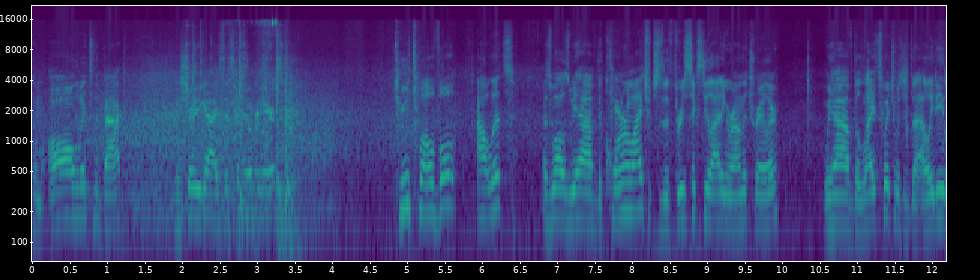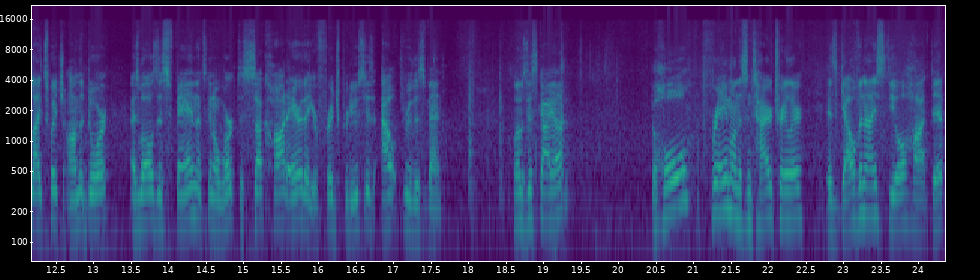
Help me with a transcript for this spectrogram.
come all the way to the back. I'm gonna show you guys this guy over here. Two 12 volt outlets, as well as we have the corner lights, which is the 360 lighting around the trailer. We have the light switch, which is the LED light switch on the door, as well as this fan that's gonna work to suck hot air that your fridge produces out through this vent. Close this guy up. The whole frame on this entire trailer is galvanized steel hot dip.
